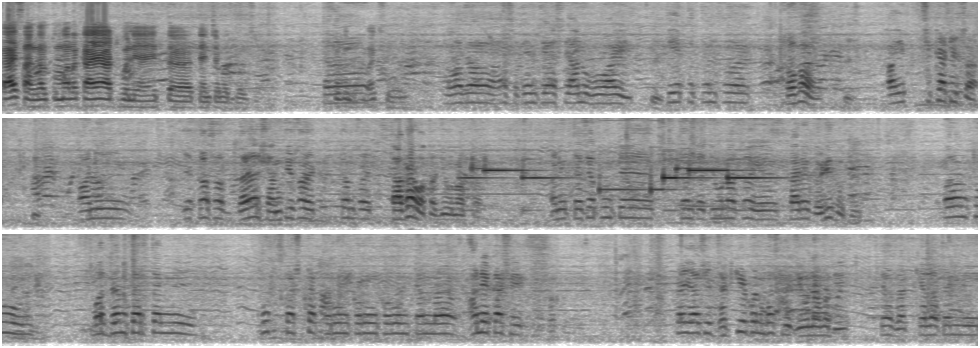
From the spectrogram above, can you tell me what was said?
काय सांगाल? तुम्हाला काय आठवणी आहेत अं, त्यांच्याबद्दलच्या? समोर. माझा असं त्यांचे असे अनुभव आहे ते एक त्यांचा स्वभाव हा. एक चिकाटीचा आणि एक असा दया शांतीचा एक त्यांचा एक सागर होता जीवनाचा. आणि त्याच्यातून ते त्यांच्या जीवनाचं हे कार्य घडीत होते. परंतु मध्यंतर त्यांनी खूप कष्ट करून करून करून त्यांना अनेक असे काही असे झटके पण बसले जीवनामध्ये. त्या झटक्याला त्यांनी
